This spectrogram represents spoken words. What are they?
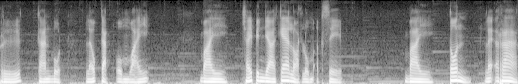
หรือการบดแล้วกัดอมไว้ ใบใช้เป็นยาแก้หลอดลมอักเสบ ใบ ต้นและราก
